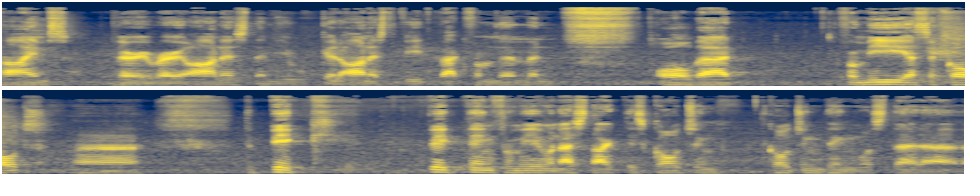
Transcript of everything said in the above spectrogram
times, very, very honest, and you get honest feedback from them and all that. For me as a coach, uh, the big, big thing for me when I start this coaching coaching thing was that uh,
